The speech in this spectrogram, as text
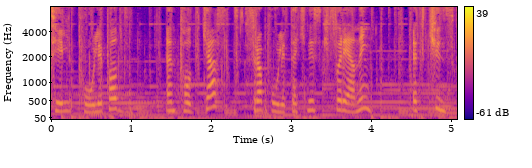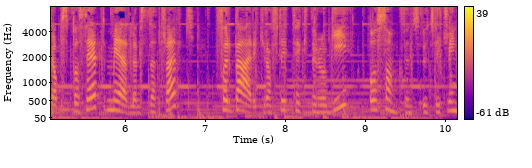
til Polipod, en podkast fra Politeknisk forening. Et kunnskapsbasert medlemsnettverk for bærekraftig teknologi og samfunnsutvikling.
